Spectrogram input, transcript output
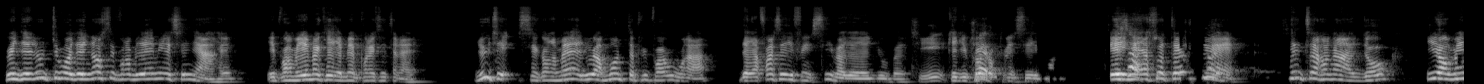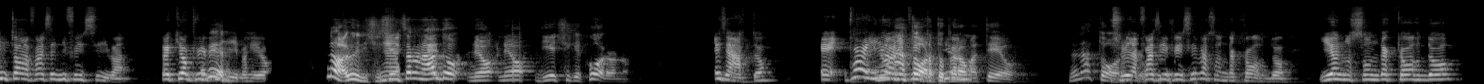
Quindi l'ultimo dei nostri problemi è segnare. Il problema è che li abbiamo presi 3. Lui, secondo me, lui ha molta più paura della fase difensiva della Juve sì, che di quella certo. offensiva. E esatto. nella sua testa è senza Ronaldo io aumento la fase difensiva perché ho più equilibrio. No, lui dice senza Ronaldo ne ho, ne ho 10 che corrono. Esatto. E poi non ha torto però Matteo. Non ha torto. Sulla fase difensiva sono d'accordo. Io non sono d'accordo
